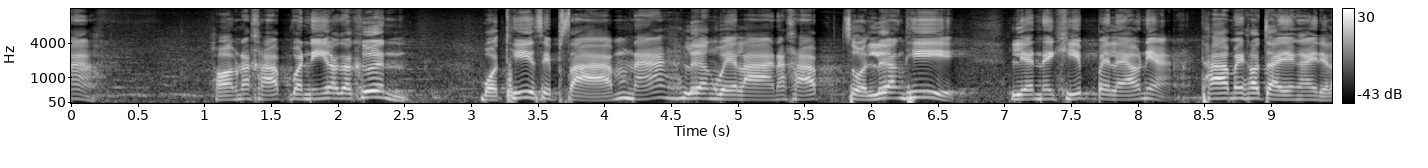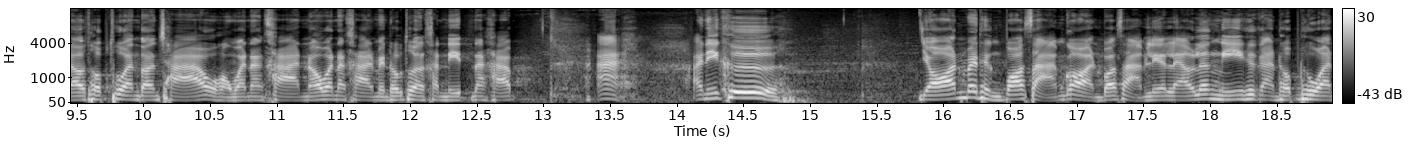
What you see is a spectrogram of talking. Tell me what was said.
อะพร้อมนะครับ วันนี้เราจะขึ้นบทที่ 13 นะ เรื่องเวลานะครับ ส่วนเรื่องที่เรียนในคลิปไปแล้วเนี่ย ถ้าไม่เข้าใจยังไงเดี๋ยวเราทบทวนตอนเช้าของวันอังคารเนาะวันอังคารเป็นทบทวนคณิตนะครับอะอันนี้คือย้อนไปถึงป .3 ก่อนป .3 เรียนแล้วเรื่องนี้คือการทบทวน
